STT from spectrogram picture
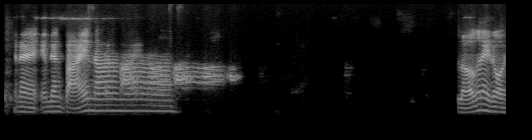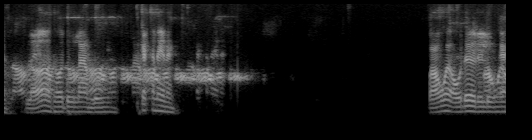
Cái này em đang tải nó, nó... lỡ cái này rồi lỡ rồi thôi tôi làm luôn. Cắt cái này này. Bỏ cái D đi luôn nha.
